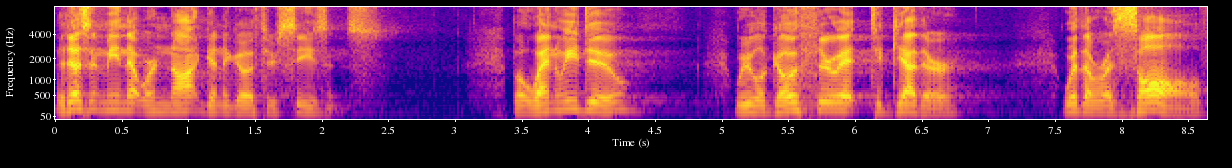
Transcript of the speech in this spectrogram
It doesn't mean that we're not going to go through seasons. But when we do, We will go through it together with a resolve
